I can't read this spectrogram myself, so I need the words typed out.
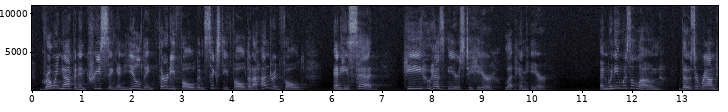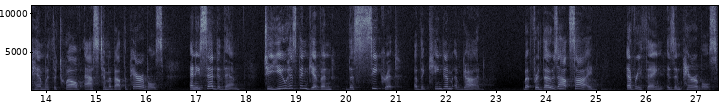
growing up and increasing and yielding thirtyfold and sixtyfold and a hundredfold. And he said, He who has ears to hear, let him hear. And when he was alone, those around him with the twelve asked him about the parables. And he said to them, to you has been given the secret of the kingdom of God. But for those outside, everything is in parables,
